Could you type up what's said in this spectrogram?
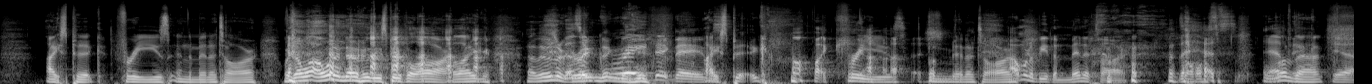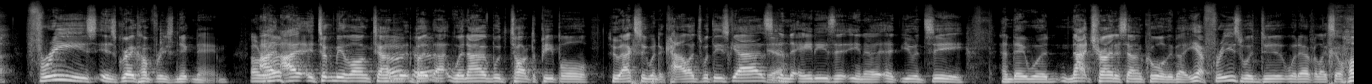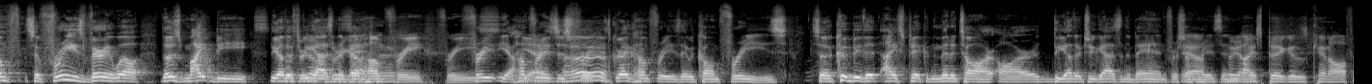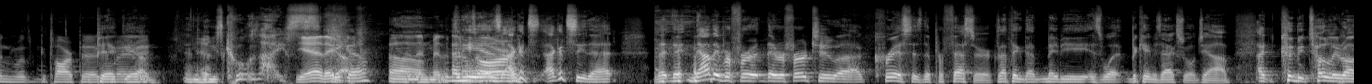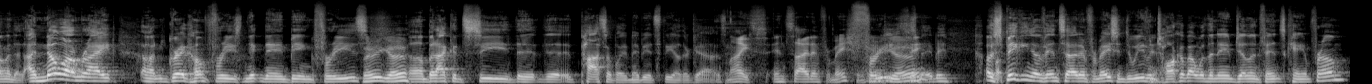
Ice Pick, Freeze, and the Minotaur. Which I, I want to know who these people are. Like uh, those are Those great are nicknames. great nicknames. Ice Pick, Oh my Freeze, gosh. the Minotaur. I want to be the Minotaur. That's I love that. Yeah. Freeze is Greg Humphrey's nickname. Oh, really? I, I, it took me a long time, to, Okay. but I, when I would talk to people who actually went to college with these guys Yeah. in the '80s, at, you know, at UNC, and they would not trying to sound cool, they'd be like, "Yeah, Freeze would do whatever." Like so, Humph- so Freeze very well. Those might be the other three guys in the three guys. band. Humphrey, Freeze. Free, yeah, Humphreys is Oh, free, yeah. it's Greg Humphreys. They would call him Freeze. So it could be that Ice Pick and the Minotaur are the other two guys in the band for some yeah, reason. maybe Ice Pick is Ken Alphin with guitar pick. Pick, maybe. yeah. And then he's cool as ice. Yeah, there you go. and then Minotaur. Um, and he is. I could I could see that. They- they- now they refer they refer to uh, Chris as the professor because I think that maybe is what became his actual job. I could be totally wrong on that. I know I'm right on Greg Humphrey's nickname being Freeze. There you go. Uh, but I could see the the possibly maybe it's the other guys. Nice inside information. Freeze, maybe. Oh, speaking of inside information, do we even talk about where the name Dillon Fence came from?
